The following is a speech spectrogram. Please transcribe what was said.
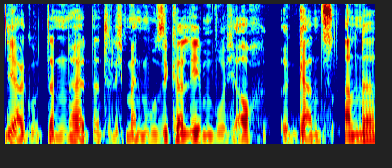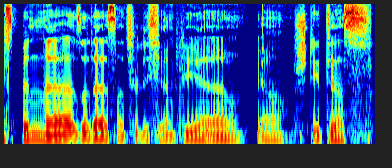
Ja, gut, dann halt natürlich mein Musikerleben, wo ich auch ganz anders bin. Ne? Also da ist natürlich irgendwie, äh, ja, steht das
